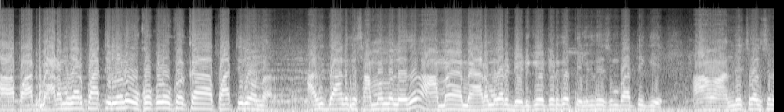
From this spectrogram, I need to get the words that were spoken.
ఆ పార్టీ మేడం గారి పార్టీలోనే ఒక్కొక్కరు ఒక్కొక్క పార్టీలో ఉన్నారు. అది దానికి సంబంధం లేదు. ఆ మేడం గారు డెడికేటెడ్గా తెలుగుదేశం పార్టీకి ఆమె అందించవలసిన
